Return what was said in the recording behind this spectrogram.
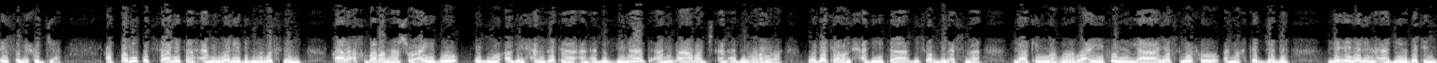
ليس بحجة. الطريق الثالثة عن الوليد بن مسلم قال أخبرنا شعيب ابن أبي حمزة عن أبي الزناد عن الأعرج عن أبي هريرة وذكر الحديث بسرد الأسماء لكنه ضعيف لا يصلح أن يحتج به. لعلل عديدة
